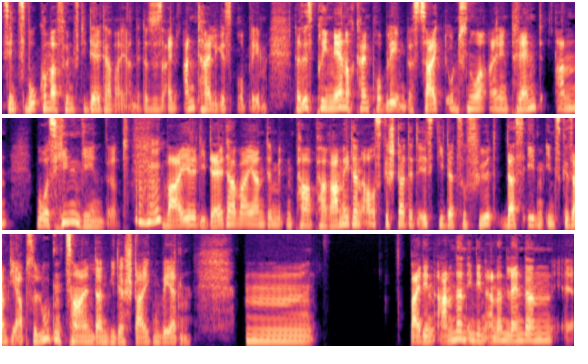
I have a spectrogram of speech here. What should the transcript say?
sind 2,5 die Delta-Variante. Das ist ein anteiliges Problem. Das ist primär noch kein Problem. Das zeigt uns nur einen Trend an, wo es hingehen wird, mhm. weil die Delta-Variante mit ein paar Parametern ausgestattet ist, die dazu führt, dass eben insgesamt die absoluten Zahlen dann wieder steigen werden. Mm, bei den anderen, in den anderen Ländern äh,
